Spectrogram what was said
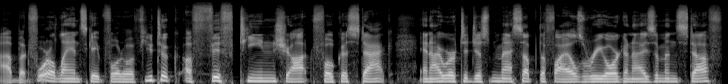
Uh, but for a landscape photo, if you took a 15 shot focus stack and I were to just mess up the files, reorganize them and stuff,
